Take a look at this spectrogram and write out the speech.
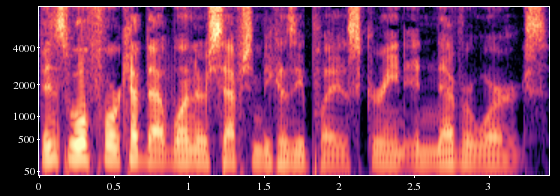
Vince Wilfork had that one reception because he played a screen. It never works.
